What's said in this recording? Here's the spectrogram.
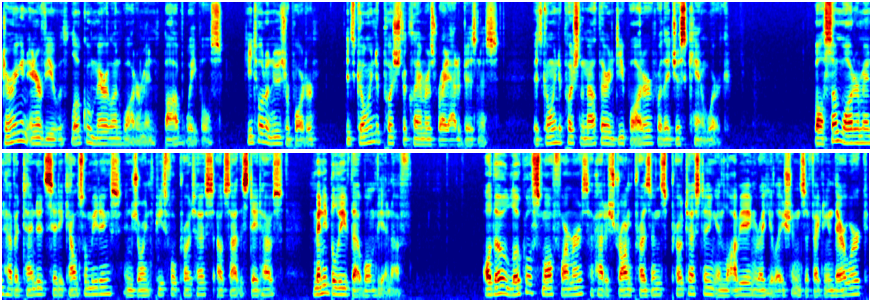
During an interview with local Maryland waterman Bob Waples, he told a news reporter, It's going to push the clammers right out of business. It's going to push them out there in deep water where they just can't work. While some watermen have attended city council meetings and joined peaceful protests outside the State House, many believe that won't be enough. Although local small farmers have had a strong presence protesting and lobbying regulations affecting their work,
